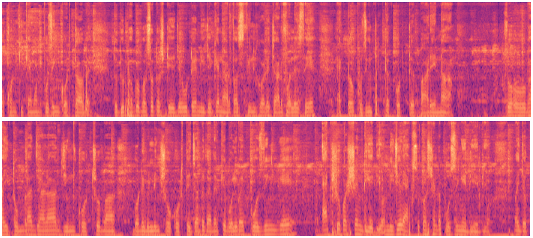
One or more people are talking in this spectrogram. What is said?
কখন কি কেমন পোজিং করতে হবে। তো দুর্ভাগ্যবশত স্টেজে উঠে নিজেকে নার্ভাস ফিল করে, যার ফলে সে একটাও পোজিং ঠিকঠাক করতে পারে না। তো ভাই, তোমরা যারা জিম করছ বা বডি বিল্ডিং শো করতে যাবে, তাদেরকে বলি ভাই পোজিংয়ে একশো পার্সেন্ট দিয়ে দিও। নিজের একশো পার্সেন্টটা পোজিংয়ে দিয়ে দিও। ভাই, যত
